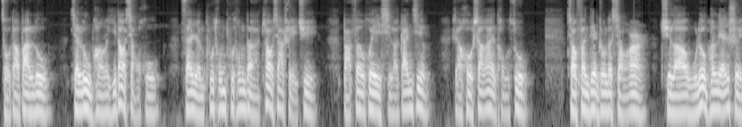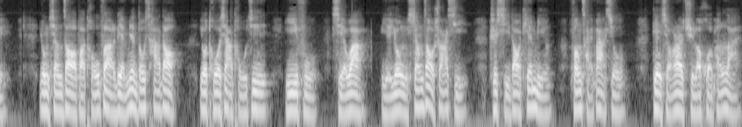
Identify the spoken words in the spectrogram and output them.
走到半路，见路旁一道小湖，三人扑通扑通地跳下水去，把粪秽洗了干净，然后上岸投宿，叫饭店中的小二取了五六盆莲水，用香皂把头发、脸面都擦到，又脱下头巾、衣服、鞋袜，也用香皂刷洗，只洗到天明，方才罢休。店小二取了火盆来，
